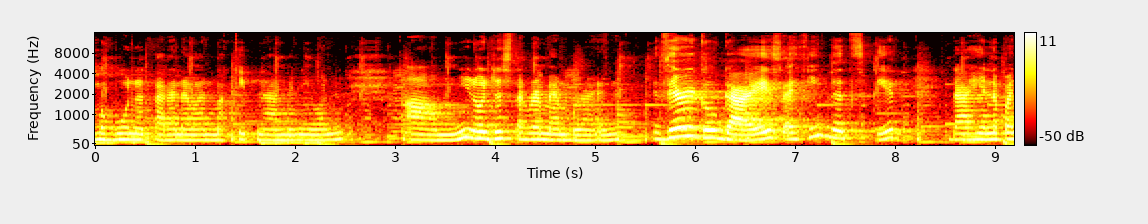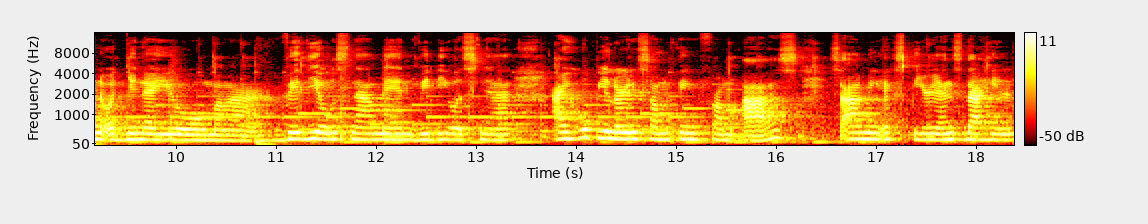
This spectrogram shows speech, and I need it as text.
mabunot para naman makip namin yun. Um, you know, just a remembrance. There you go guys. I think that's it. Dahil napanood nyo na yung mga videos namin, videos niya. I hope you learned something from us sa aming experience dahil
